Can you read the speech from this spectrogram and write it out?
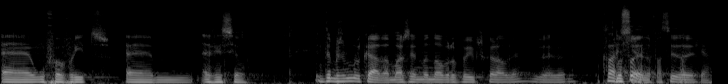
eh, um favorito ehm, a vencê-lo. Em termos de mercado, há margem de manobra para ir buscar alguém? Já agora? Claro não sei, há. não faço Claro ideia.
